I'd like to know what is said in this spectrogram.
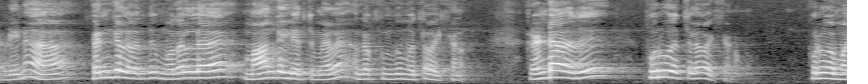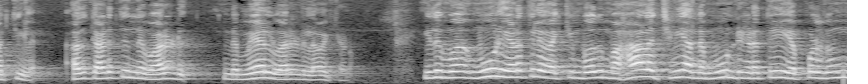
அப்படின்னா பெண்கள் வந்து முதல்ல மாங்கல்யத்து மேலே அந்த குங்குமத்தை வைக்கணும். ரெண்டாவது புருவத்தில் வைக்கணும். புருவ மத்தியில். அதுக்கு அடுத்து இந்த வருடு இந்த மேல் வருடில் வைக்கணும். இது மூணு இடத்துல வைக்கும்போது மகாலட்சுமி அந்த மூன்று இடத்தில் எப்பொழுதும்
